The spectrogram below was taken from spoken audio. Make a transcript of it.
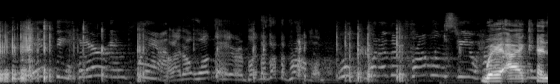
You can get the hair implant. I don't want the hair implant. That's not the problem. Well, what other problems do you have? Wait, I can.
